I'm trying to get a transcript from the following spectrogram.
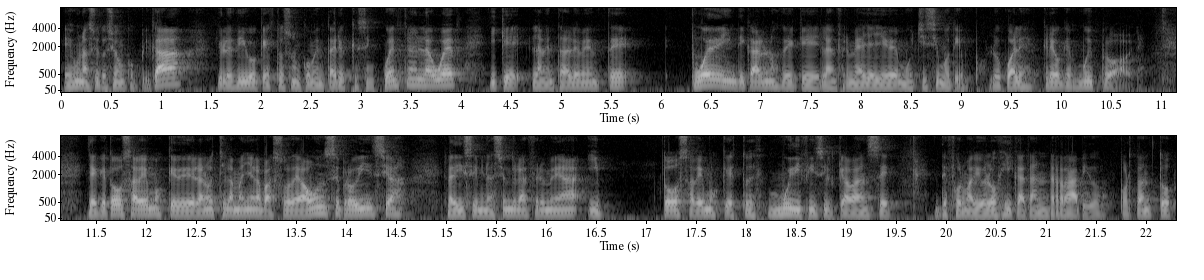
Es una situación complicada. Yo les digo que estos son comentarios que se encuentran en la web y que lamentablemente puede indicarnos de que la enfermedad ya lleve muchísimo tiempo, lo cual creo que es muy probable, ya que todos sabemos que de la noche a la mañana pasó de a 11 provincias la diseminación de la enfermedad y todos sabemos que esto es muy difícil que avance de forma biológica tan rápido. Por tanto,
